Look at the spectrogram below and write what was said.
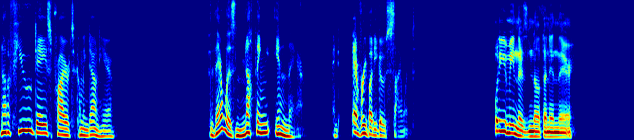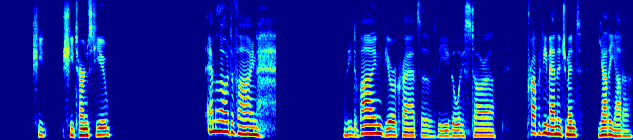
not a few days prior to coming down here, there was nothing in there. And everybody goes silent. What do you mean there's nothing in there? She she turns to you. Emilar Devine, the divine bureaucrat of the Egoistara, property management, yada yada,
